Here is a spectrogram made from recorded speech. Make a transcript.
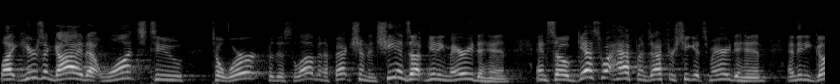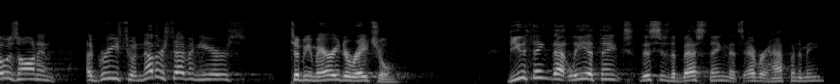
Like, here's a guy that wants to, to work for this love and affection, and she ends up getting married to him. And so, guess what happens after she gets married to him? And then he goes on and agrees to another seven years to be married to Rachel. Do you think that Leah thinks this is the best thing that's ever happened to me?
